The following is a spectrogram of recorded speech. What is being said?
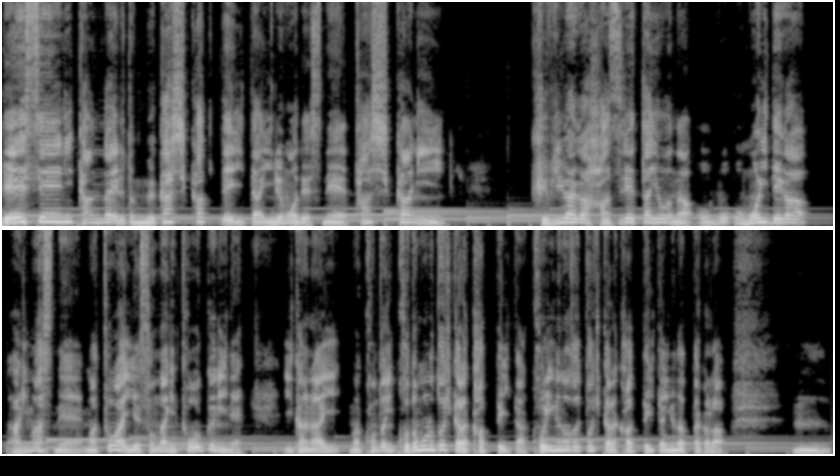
冷静に考えると、昔飼っていた犬もですね、確かに首輪が外れたような思い出がありますね。まあ、とはいえ、そんなに遠くにね、行かない、まあ、本当に子供の時から飼っていた、子犬の時から飼っていた犬だったから、うん、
